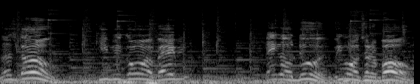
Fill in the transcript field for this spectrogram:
Let's go. Keep it going, baby. They gonna do it. We going to the ball.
